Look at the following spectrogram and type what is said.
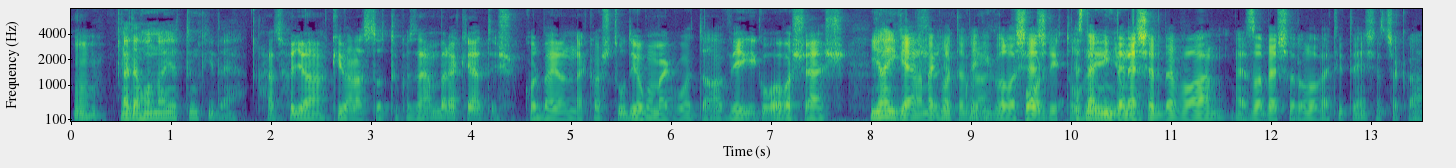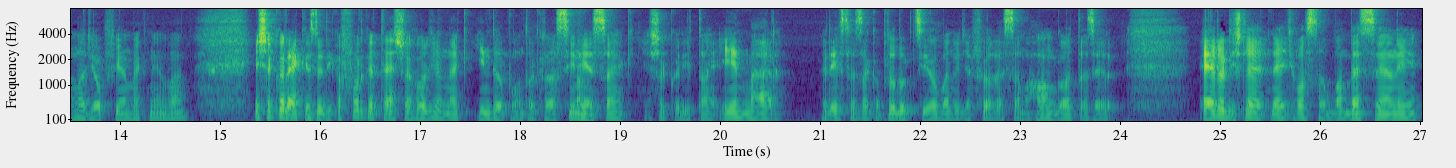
Hmm. Na de honnan jöttünk ide? Hát, hogy a, kiválasztottuk az embereket, és akkor bejönnek a stúdióba, meg volt a végigolvasás, Ja igen, meg volt a végigolvasás. Ez nem minden esetben van, ez a besoroló vetítés, ez csak a nagyobb filmeknél van. És akkor elkezdődik a forgatás, ahol jönnek időpontokra a színészek, és akkor itt én már részt veszek a produkcióban, ugye fölveszem a hangot, azért erről is lehetne egy hosszabban beszélni.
